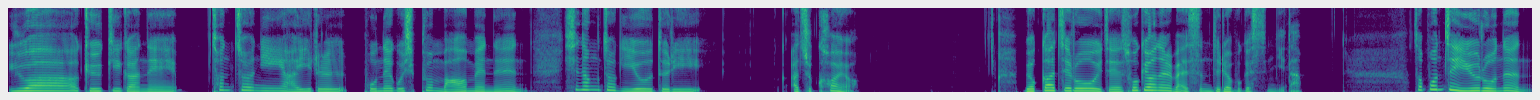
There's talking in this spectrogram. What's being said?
유아 교육 기간에 천천히 아이를 보내고 싶은 마음에는 신앙적 이유들이 아주 커요. 몇 가지로 이제 소견을 말씀드려 보겠습니다. 첫 번째 이유로는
